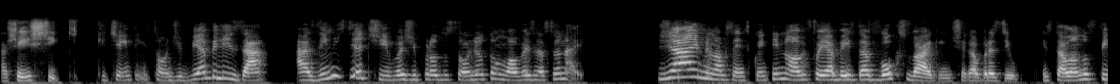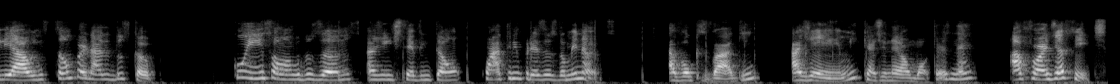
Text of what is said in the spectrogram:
achei chique, que tinha a intenção de viabilizar as iniciativas de produção de automóveis nacionais. Já em 1959 foi a vez da Volkswagen chegar ao Brasil, instalando filial em São Bernardo dos Campos. Com isso, ao longo dos anos, a gente teve então quatro empresas dominantes: a Volkswagen, a GM, que é a General Motors, né? A Ford e a Fiat.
